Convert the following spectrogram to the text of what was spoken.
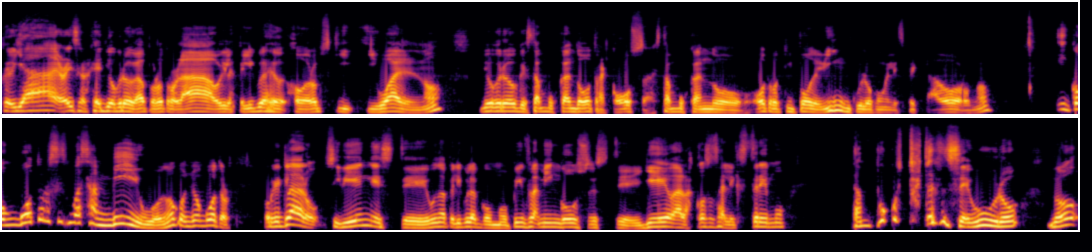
pero ya Razorhead yo creo que va por otro lado y las películas de Jodorowsky igual, ¿no? yo creo que están buscando otra cosa, están buscando otro tipo de vínculo con el espectador, ¿no? Y con Waters es más ambiguo, ¿no? Con John Waters. Porque claro, si bien este, una película como Pink Flamingos este, lleva las cosas al extremo, tampoco estoy tan seguro, ¿no?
